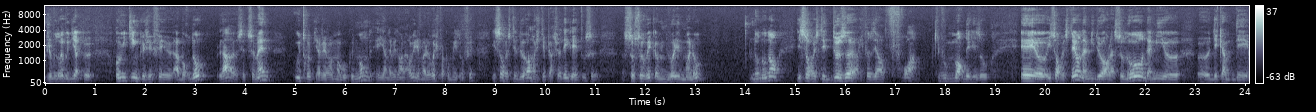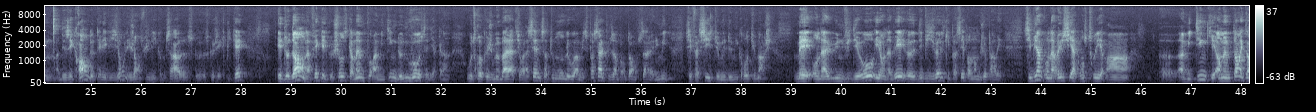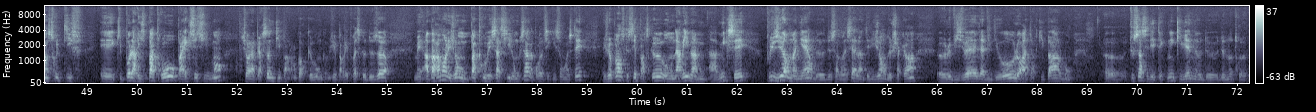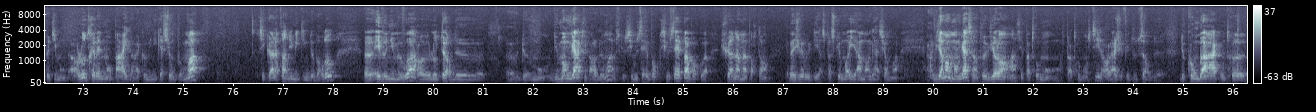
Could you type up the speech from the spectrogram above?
je voudrais vous dire que au meeting que j'ai fait à Bordeaux, là, cette semaine, outre qu'il y avait vraiment beaucoup de monde, et il y en avait dans la rue, les malheureux, je ne sais pas comment ils ont fait, ils sont restés dehors. Moi, j'étais persuadé qu'ils allaient tous se, sauver comme une volée de moineaux. Non, non, non. Ils sont restés deux heures. Il faisait un froid qui vous mordait les os. Et euh, ils sont restés. On a mis dehors la sono. On a mis euh, euh, des, des, écrans de télévision. Les gens ont suivi comme ça ce que, ce que j'expliquais. Et dedans, on a fait quelque chose quand même pour un meeting de nouveau. C'est-à-dire qu'un outre que je me balade sur la scène, ça tout le monde le voit, mais c'est pas ça le plus important, ça à la limite, c'est facile, tu mets deux micros, tu marches mais on a eu une vidéo et on avait euh, des visuels qui passaient pendant que je parlais. Si bien qu'on a réussi à construire un, euh, meeting qui en même temps est instructif et qui polarise pas trop, pas excessivement sur la personne qui parle. Encore que bon, comme j'ai parlé presque deux heures, mais apparemment les gens n'ont pas trouvé ça si long que ça, la preuve c'est qu'ils sont restés, et je pense que c'est parce qu'on arrive à, mixer plusieurs manières de, s'adresser à l'intelligence de chacun, euh, le visuel, la vidéo, l'orateur qui parle, bon, tout ça, c'est des techniques qui viennent de, notre petit monde. Alors l'autre événement, pareil dans la communication pour moi, c'est qu'à la fin du meeting de Bordeaux, euh, est venu me voir euh, l'auteur du manga qui parle de moi, parce que si vous savez, savez pas pourquoi je suis un homme important, eh ben, je vais vous le dire, c'est parce que moi, il y a un manga sur moi. Alors évidemment, manga, c'est un peu violent, hein, c'est pas, trop mon, style. Alors là, j'ai fait toutes sortes de combats contre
